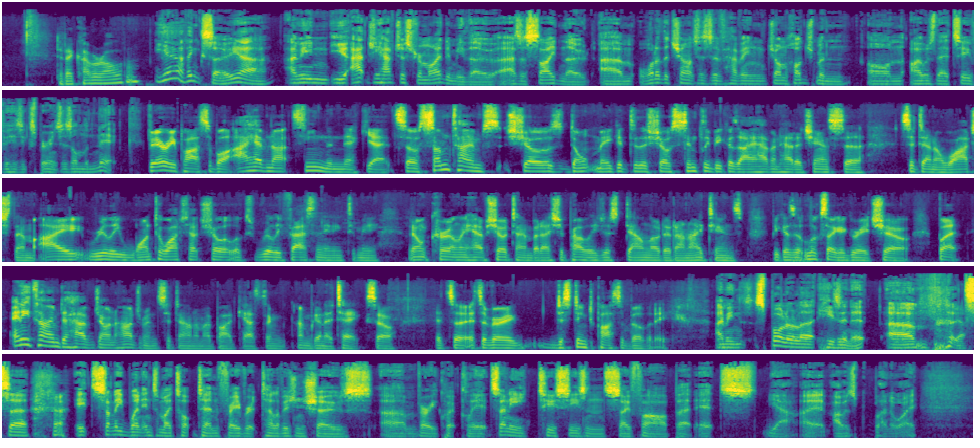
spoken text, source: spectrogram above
Did I cover all of them? Yeah, I think so. Yeah. I mean, you actually have just reminded me, though, as a side note, um, what are the chances of having John Hodgman on I Was There Too for his experiences on the Knick? Very possible. I have not seen the Knick yet. So sometimes shows don't make it to the show simply because I haven't had a chance to sit down and watch them. I really want to watch that show. It looks really fascinating to me. I don't currently have Showtime, but I should probably just download it on iTunes because it looks like a great show. But anytime to have John Hodgman sit down on my podcast, I'm I'm going to take. So it's a it's a very distinct possibility. I mean, spoiler alert, he's in it. Um, yeah. uh, it suddenly went into my top 10 favorite television shows um, very quickly. It's only two seasons so far, but it's, yeah, I, I was blown away.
